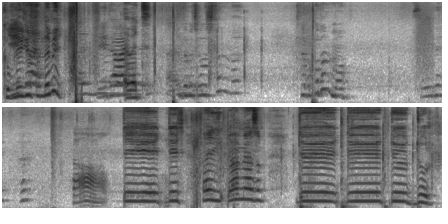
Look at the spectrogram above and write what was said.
kabul ediyorsun değil mi? Evet. Kitabı çalıştın mı? Kitap okudun mu? Söyle. Ha? Dü, dü, hayır gitmem lazım. Dü, dü, dü, dur.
